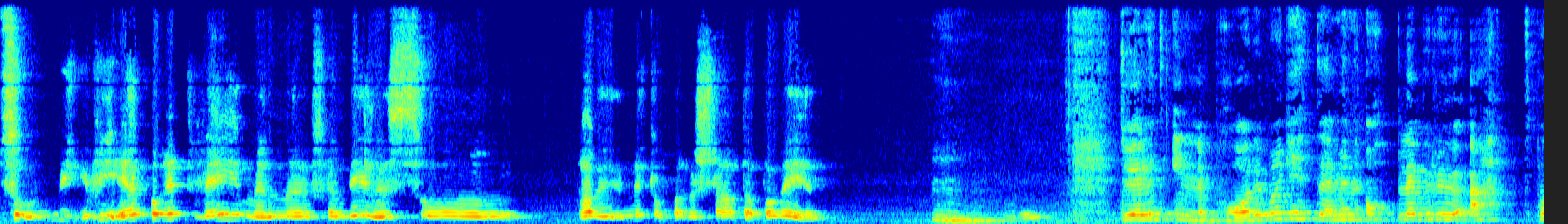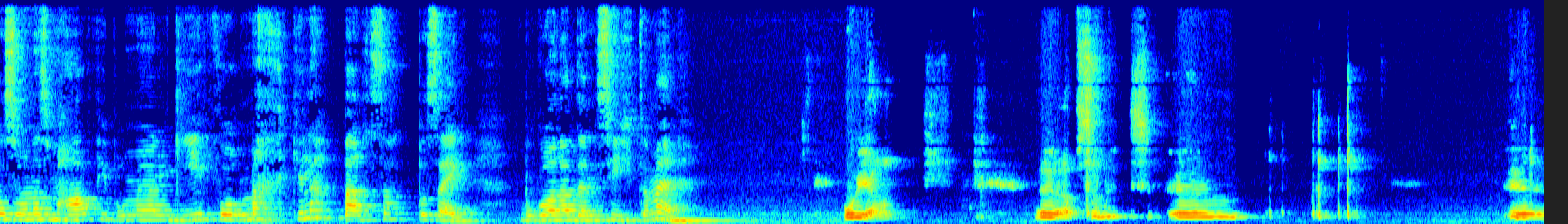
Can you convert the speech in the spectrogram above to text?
så vi, vi, er på rett vei, men fremdeles så har vi nettopp bare starta på veien. Mm. Du er litt inne på det, Birgitte, men opplever du at personer som har fibromyalgi, får merkelapper satt på seg pga. den sykdommen? Å oh, ja. Uh, absolutt. Um, uh,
